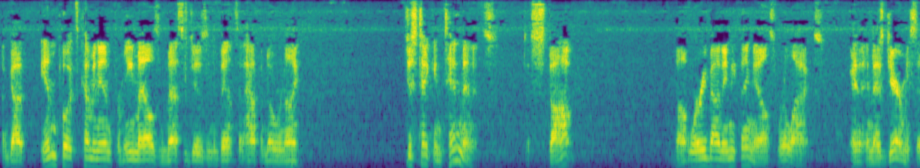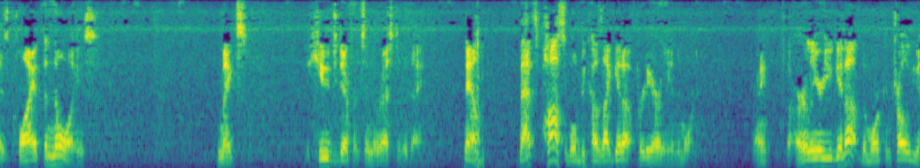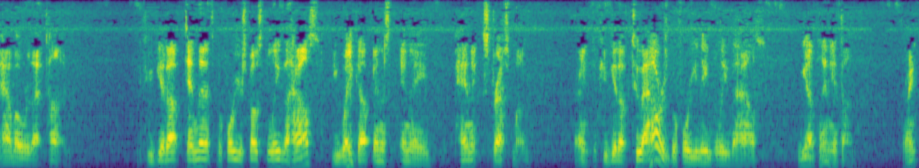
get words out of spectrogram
I've got inputs coming in from emails and messages and events that happened overnight. Just taking 10 minutes to stop, not worry about anything else, relax. And, and as Jeremy says, quiet the noise makes a huge difference in the rest of the day. Now, that's possible because I get up pretty early in the morning, right? The earlier you get up, the more control you have over that time. If you get up 10 minutes before you're supposed to leave the house, you wake up in a, in a panic stress mode, right? If you get up two hours before you need to leave the house, you got plenty of time, right?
